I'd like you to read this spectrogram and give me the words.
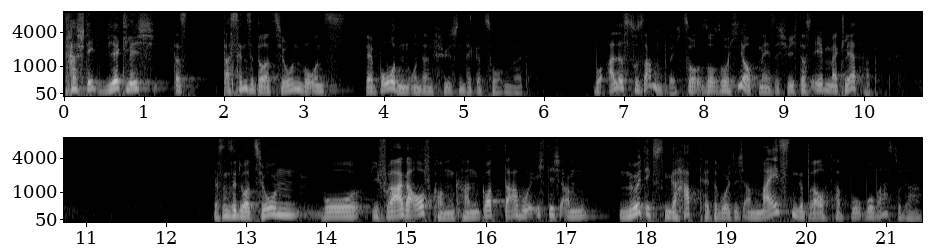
da steht wirklich, dass das sind Situationen, wo uns der Boden unter den Füßen weggezogen wird. Wo alles zusammenbricht, so, so, so Hiob-mäßig, wie ich das eben erklärt habe. Das sind Situationen, wo die Frage aufkommen kann, Gott, da wo ich dich am nötigsten gehabt hätte, wo ich dich am meisten gebraucht habe, wo, wo warst du da?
